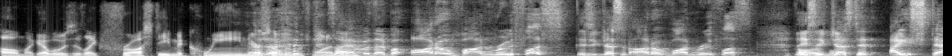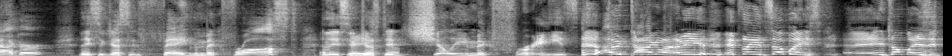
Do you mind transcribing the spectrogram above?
Oh my god, what was it like Frosty McQueen or something with one so of I them? have them, but Otto von Ruthless. They suggested Otto von Ruthless. They Horrible. suggested Ice Dagger. They suggested Fang McFrost, and they suggested. Chilly McFreeze. I would talk about. I mean, it's like in some ways, it's almost is it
